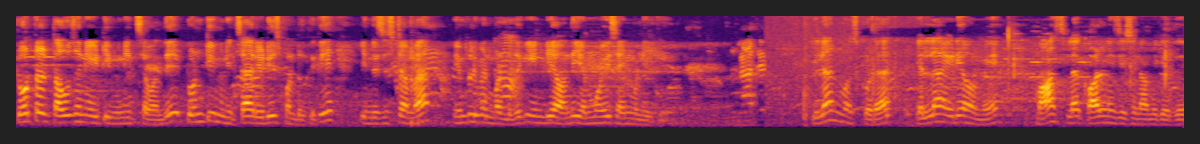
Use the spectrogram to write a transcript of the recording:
டோட்டல் தௌசண்ட் எயிட்டி மினிட்ஸை வந்து டுவெண்ட்டி மினிட்ஸாக ரெடியூஸ் பண்ணுறதுக்கு இந்த சிஸ்டமை இம்ப்ளிமெண்ட் பண்ணுறதுக்கு இந்தியா வந்து எம்ஓஇ சைன் பண்ணியிருக்கு இலான் மஸ்கோட எல்லா ஐடியாவுமே மாஸில் காலனைசேஷன் அமைக்கிறது.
